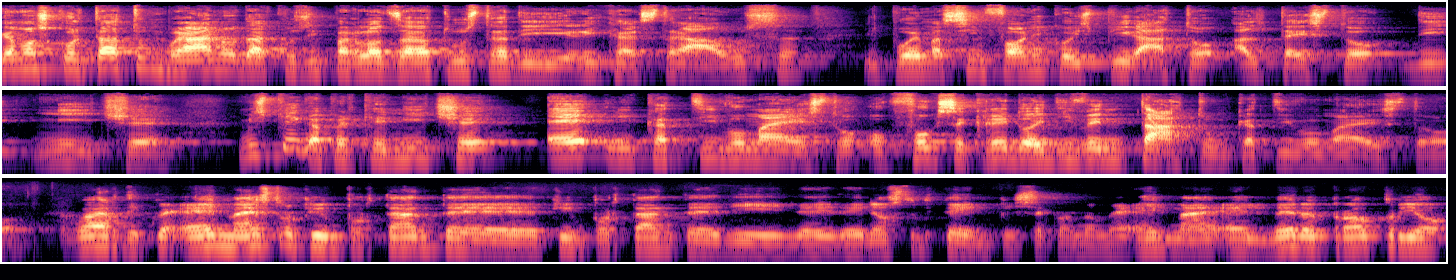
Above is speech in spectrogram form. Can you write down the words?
Abbiamo ascoltato un brano da Così parlò Zarathustra di Richard Strauss, il poema sinfonico ispirato al testo di Nietzsche. Mi spiega perché Nietzsche è un cattivo maestro, o forse credo è diventato un cattivo maestro? Guardi, è il maestro più importante, più importante di, dei, dei, nostri tempi, secondo me. È il, è il vero e proprio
